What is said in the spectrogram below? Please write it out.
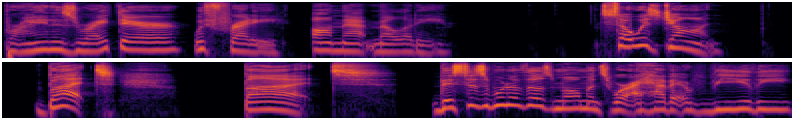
Brian is right there with Freddie on that melody. So is John. But, but, this is one of those moments where I have a really,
